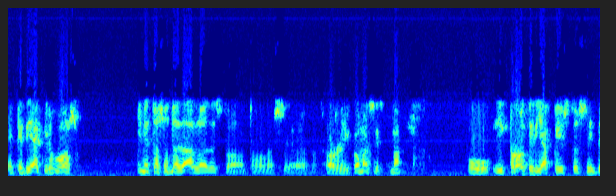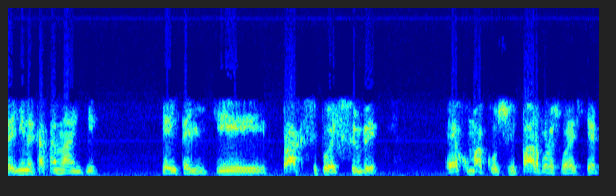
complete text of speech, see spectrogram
επειδή ακριβώς είναι τόσο δεδαλώδε το, το, φορολογικό μας σύστημα, που η πρώτη διαπίστωση δεν είναι κατά ανάγκη και η τελική πράξη που έχει συμβεί. Έχουμε ακούσει πάρα πολλές φορές και ε,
